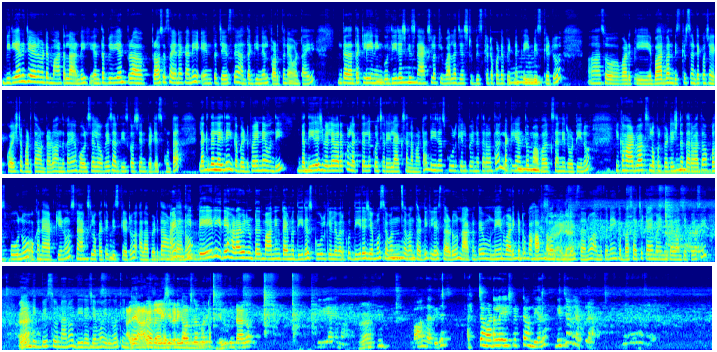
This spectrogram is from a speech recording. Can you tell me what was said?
బిర్యానీ చేయడం అంటే మాటలా అండి. ఎంత బిర్యానీ ప్రా ప్రాసెస్ అయినా కానీ ఎంత చేస్తే అంత గిన్నెలు పడుతూనే ఉంటాయి. ఇంకా అదంతా క్లీనింగ్. ధీరజ్కి స్నాక్స్లోకి ఇవ్వాల జస్ట్ బిస్కెట్ ఒకటే పెట్టిన క్రీమ్ బిస్కెట్. సో వాడికి బార్బన్ బిస్కెట్స్ అంటే కొంచెం ఎక్కువ ఇష్టపడతా ఉంటాడు. అందుకనే హోల్సేల్గా ఒకేసారి తీసుకొచ్చి అని పెట్టేసుకుంటా. లక్కితల్లి అయితే ఇంకా బెడ్ పైనే ఉంది. ఇంకా ధీరజ్ వెళ్ళే వరకు లక్కితల్లి కొంచెం రిలాక్స్ అన్నమాట. ధీరజ్ స్కూల్కి వెళ్ళిపోయిన తర్వాత లక్కీ అంతా మా వర్క్స్ అన్ని రొటీను. ఇక హార్డ్ బాక్స్ లోపల పెట్టేసిన తర్వాత ఒక స్పూను ఒక నాప్కిన్ స్నాక్స్లోకి అయితే బిస్కెట్ అలా పెడతా ఉంటాను. డైలీ ఇదే హడావిడి ఉంటుంది మార్నింగ్ టైంలో ధీరజ్ స్కూల్కి వెళ్ళే వరకు. ధీరజ్ ఏమో సెవెన్ సెవెన్ థర్టీకి లేస్తాడు. నాకంటే నేను వాడికంటే ఒక హాఫ్ అన్ అవర్ ముందు లేస్తాను. అందుకనే ఇంకా బస్ వచ్చే టైం అయింది కదా అని చెప్పేసి నేను తినిపిస్తున్నాను. ధీరజ్ ఏమో ఇదిగో తింటాను బిర్యానీ? బాగుందా అచ్చ హోటల్లో చేసినట్టే ఉంది కదా? నిజం చెప్పురా.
